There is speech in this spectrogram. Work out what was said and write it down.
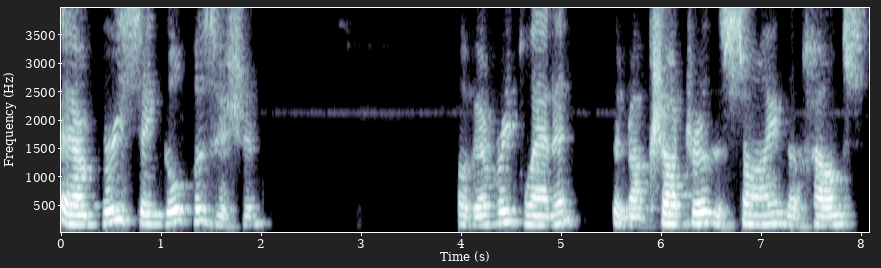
every single position of every planet, the nakshatra, the sign, the house,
